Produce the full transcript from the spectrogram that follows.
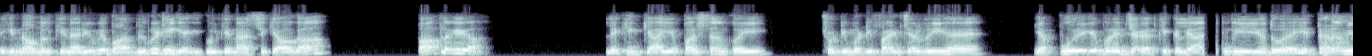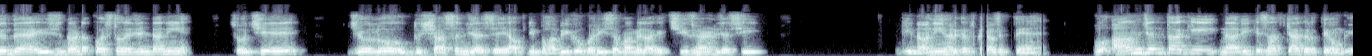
लेकिन नॉर्मल किनारियों में बात बिल्कुल ठीक है कि कुल के नाश से क्या होगा? पाप लगेगा। लेकिन क्या ये पर्सनल कोई छोटी मोटी फाइट चल रही है? या पूरे के पूरे जगत के कल्याण के लिए युद्ध हो रहा है। ये धर्म युद्ध है। इस नॉट अ पर्सनल एजेंडा नहीं है। सोचिए, जो लोग दुशासन जैसे अपनी भाभी को भरी सभा में लाके चीज़ हरण जैसी घिनौनी हरकत कर सकते हैं, वो आम जनता की नारी के साथ क्या करते होंगे?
